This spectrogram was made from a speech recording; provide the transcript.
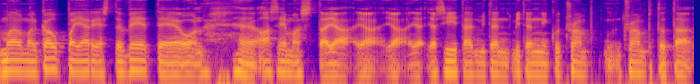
maailman kauppajärjestö VTOn asemasta ja, ja, ja, ja- ja siitä, että miten, miten niin kuin Trump, Trump tota,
